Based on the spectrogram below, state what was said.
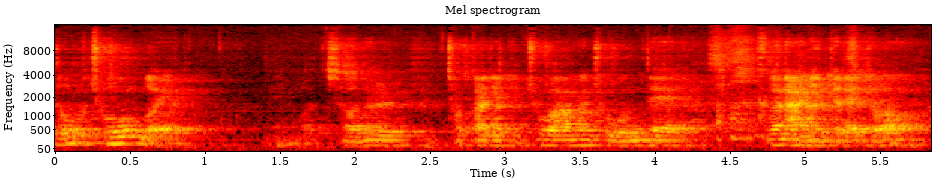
너무 좋은 거예요. 저를 저까지 좋아하면 좋은데 그건 아니더라도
